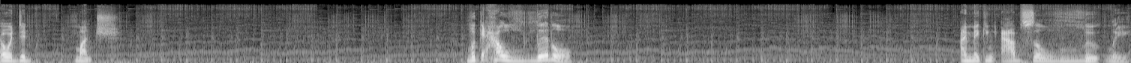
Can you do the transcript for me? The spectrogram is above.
Oh, it did munch. Look at how little. I'm making absolutely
